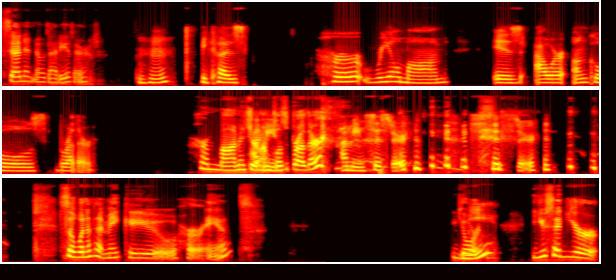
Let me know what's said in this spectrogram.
See, I didn't know that either. hmm Because her real mom is our uncle's brother. Her mom is your I mean- uncle's brother. I mean, sister. Sister. So wouldn't that make you her aunt? Your Me? you said your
